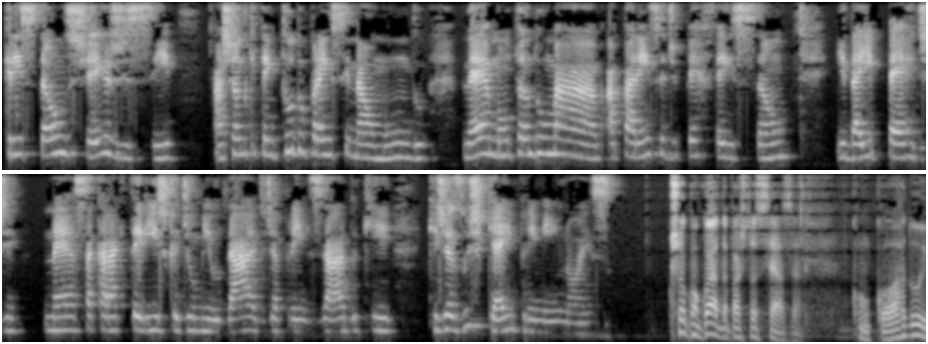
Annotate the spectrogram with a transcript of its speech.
cristãos cheios de si, achando que tem tudo para ensinar o mundo, né, montando uma aparência de perfeição e daí perde né, essa característica de humildade, de aprendizado que, que Jesus quer imprimir em nós. O senhor concorda, pastor César? Concordo e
